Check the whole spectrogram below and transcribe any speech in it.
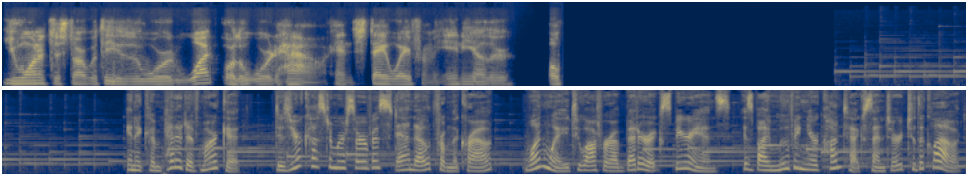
you want it to start with either the word what or the word how and stay away from any other open. In a competitive market, does your customer service stand out from the crowd? One way to offer a better experience is by moving your contact center to the cloud.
